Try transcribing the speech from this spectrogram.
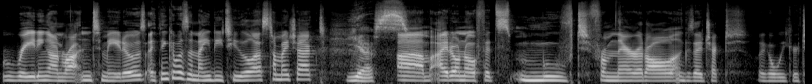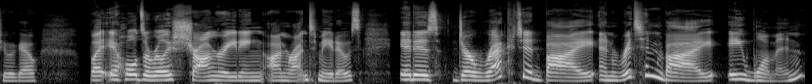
rating on Rotten Tomatoes. I think it was a 92 the last time I checked. Yes. Um, I don't know if it's moved from there at all because I checked like a week or two ago. But it holds a really strong rating on Rotten Tomatoes. It is directed by and written by a woman.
